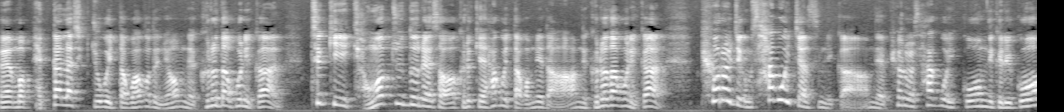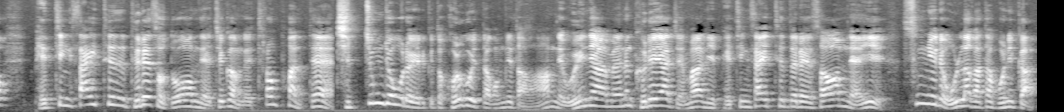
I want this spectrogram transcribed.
예, 뭐 100달러씩 주고 있다고 하거든요. 네, 그러다 보니까 특히 경업주들에서 그렇게 하고 있다고 합니다. 네, 그러다 보니까 표를 지금 사고 있지 않습니까? 네, 표를 사고 있고 네, 그리고 베팅 사이트들에서도 네, 지금 네, 트럼프한테 집중적으로 이렇게 또 걸고 있다고 합니다. 네, 왜냐하면 그래야지만 이 베팅 사이트들에서 네, 이 승률이 올라가다 보니까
